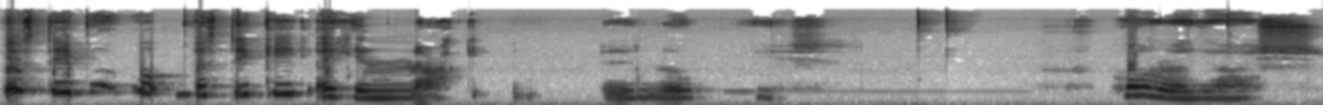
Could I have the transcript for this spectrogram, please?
birthday, birthday cake, I can knock it. No. Oh my gosh.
